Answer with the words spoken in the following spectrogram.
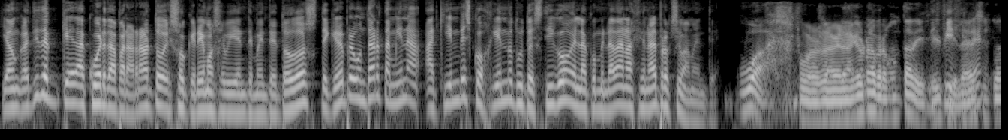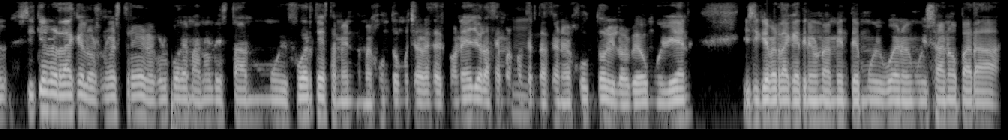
Y aunque a ti te queda cuerda para rato, eso queremos evidentemente todos, te quiero preguntar también a, a quién ves cogiendo tu testigo la combinada nacional próximamente? pues la verdad que es una pregunta difícil. ¿eh? ¿eh? Sí, que, es verdad que los nuestros, el grupo de Manuel, están muy fuertes. También me junto muchas veces con ellos, hacemos mm. concentraciones juntos y los veo muy bien. Y sí que es verdad que tienen un ambiente muy bueno y muy sano para,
